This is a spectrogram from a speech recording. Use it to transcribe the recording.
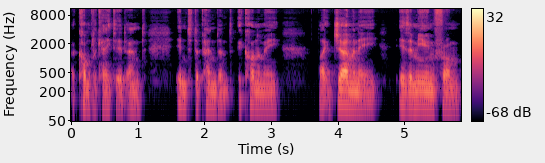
a complicated and interdependent economy like Germany is immune from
